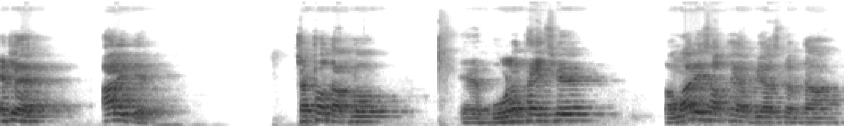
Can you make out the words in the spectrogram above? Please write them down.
એટલે આ રીતે છઠ્ઠો દાખલો એ પૂર્ણ થાય છે. તમારી સાથે અભ્યાસ કરતા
